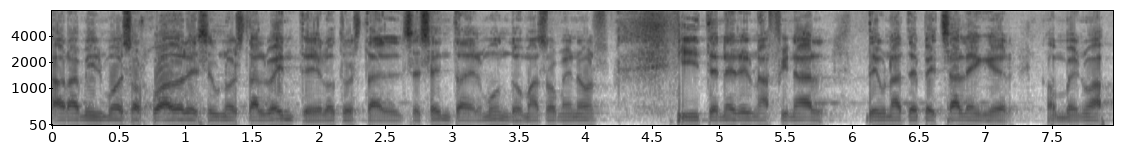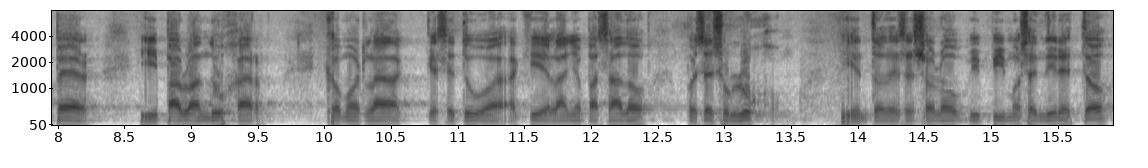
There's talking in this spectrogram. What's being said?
ahora mismo esos jugadores, uno está al 20, el otro está el 60 del mundo, más o menos, y tener una final de un ATP Challenger con Benoit Per y Pablo Andújar, como es la que se tuvo aquí el año pasado, pues es un lujo. Y entonces eso lo vivimos en directo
